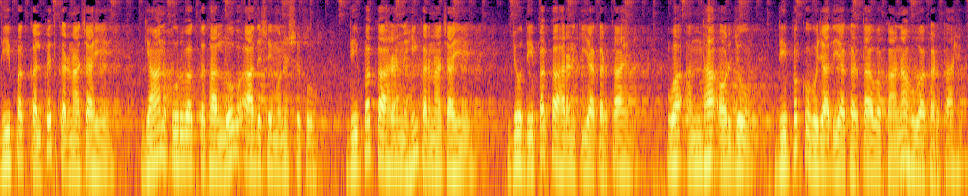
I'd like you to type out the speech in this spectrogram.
दीपक कल्पित करना चाहिए। ज्ञान पूर्वक तथा लोभ आदि से मनुष्य को दीपक का हरण नहीं करना चाहिए। जो दीपक का हरण किया करता है, वह अंधा और जो दीपक को बुझा दिया करता है, वह काना हुआ करता है।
